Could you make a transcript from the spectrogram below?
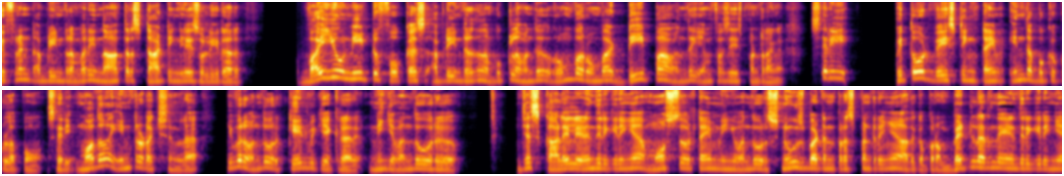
டிஃப்ரெண்ட் அப்படின்ற மாதிரி இந்த ஆத்தர் ஸ்டார்டிங்லேயே சொல்லிடுறாரு. Why you need to focus அப்படின்றது அந்த புக்கில் வந்து ரொம்ப ரொம்ப டீப்பாக வந்து எம்ஃபசைஸ் பண்ணுறாங்க சரி வித்தவுட் வேஸ்டிங் டைம் இந்த புக்குக்குள்ளே போவோம். சரி மொதல் இன்ட்ரொடக்ஷனில் இவர் வந்து ஒரு கேள்வி கேட்குறாரு நீங்கள் வந்து ஒரு ஜஸ்ட் காலையில் எழுந்திருக்கிறீங்க. மோஸ்ட் ஆஃப் டைம் நீங்கள் வந்து ஒரு ஸ்னூஸ் பட்டன் ப்ரெஸ் பண்ணுறீங்க அதுக்கப்புறம் பெட்லேருந்து எழுந்திருக்கிறீங்க.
